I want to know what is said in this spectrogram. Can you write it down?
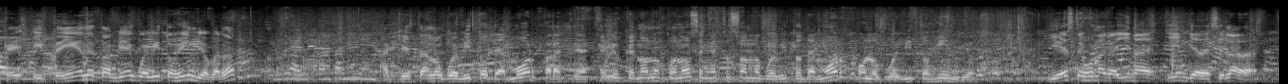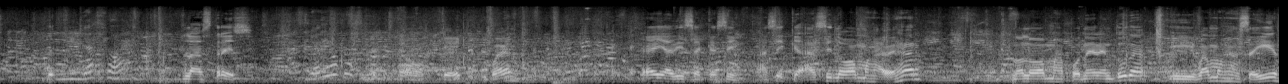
Ok. Y tiene también huevitos indios, ¿verdad? Sí. Aquí están los huevitos de amor. Para que aquellos que no los conocen, estos son los huevitos de amor o los huevitos indios. Y esta es una gallina india deshilada. Las tres. Yo digo que sí. Ok, bueno. Ella dice que sí. Así que así lo vamos a dejar. No lo vamos a poner en duda y vamos a seguir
